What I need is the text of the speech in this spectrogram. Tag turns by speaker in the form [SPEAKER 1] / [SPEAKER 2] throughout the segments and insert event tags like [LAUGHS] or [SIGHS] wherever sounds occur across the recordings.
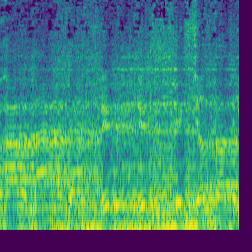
[SPEAKER 1] you have a lamp that is lit, it it jalta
